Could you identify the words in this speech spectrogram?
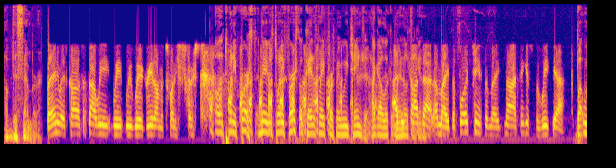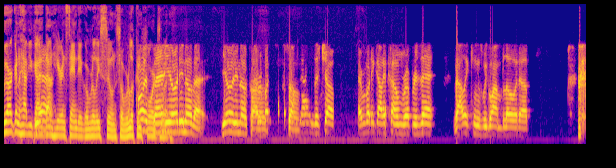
of December. But anyways, Carlos, I thought we we, we, we agreed on the twenty first. Oh, the 21st. Maybe it's 21st? Okay, the 21st. Maybe we changed it. I got to look at I my just notes caught again. that. I'm like the fourteenth. I'm like, no, I think it's the week. Yeah. But we are going to have you guys Yeah. down here in San Diego really soon. So, we're looking course, forward man. to it. You already know that. You already know, Carlos. Everybody gotta So come down to the show. Everybody got to come represent Valley Kings. We go out and blow it up.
